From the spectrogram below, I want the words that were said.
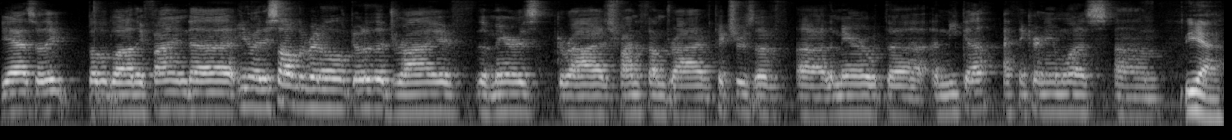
yeah, so they blah blah blah. They find uh, either way they solve the riddle. Go to the drive, the mayor's garage, find the thumb drive. Pictures of uh, the mayor with the Anika, I think her name was. Um, Yeah.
